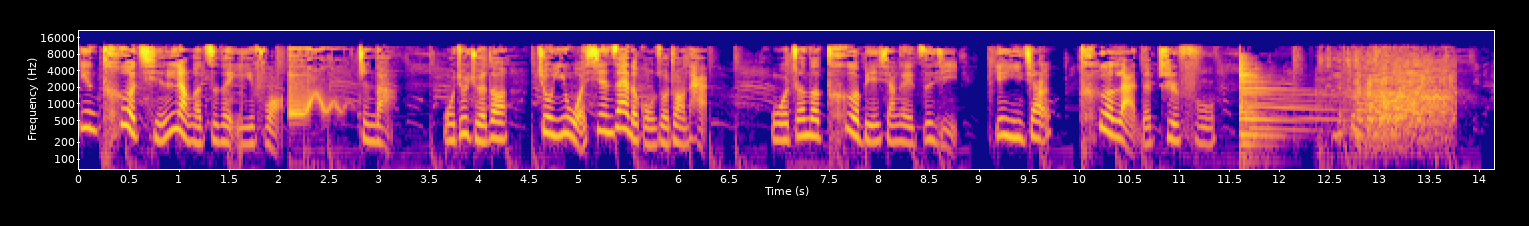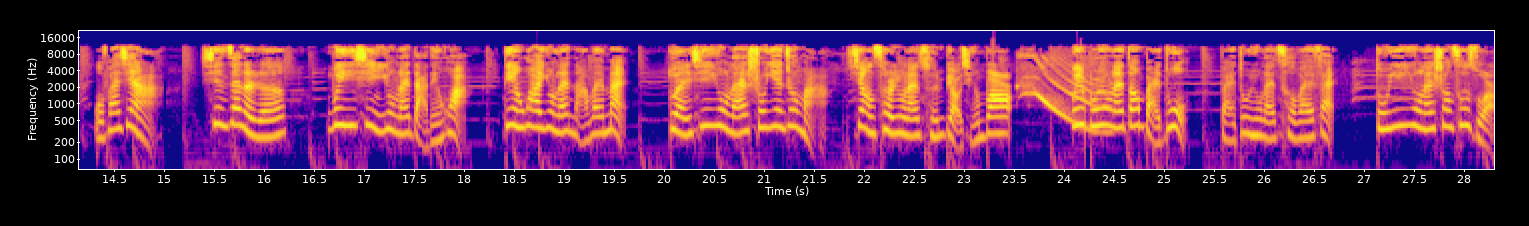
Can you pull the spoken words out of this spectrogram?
印“特勤”两个字的衣服，真的，我就觉得，就以我现在的工作状态，我真的特别想给自己印一件特懒的制服。我发现啊，现在的人微信用来打电话。电话用来拿外卖，短信用来收验证码，相册用来存表情包，微博用来当百度，百度用来测 WiFi，抖音用来上厕所，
